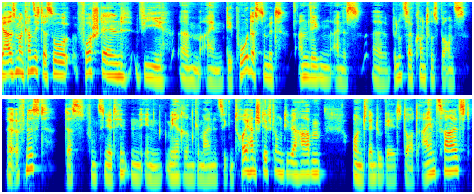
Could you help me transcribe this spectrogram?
Ja, also man kann sich das so vorstellen wie ähm, ein Depot, das du mit Anlegen eines äh, Benutzerkontos bei uns eröffnest. Das funktioniert hinten in mehreren gemeinnützigen Treuhandstiftungen, die wir haben. Und wenn du Geld dort einzahlst,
